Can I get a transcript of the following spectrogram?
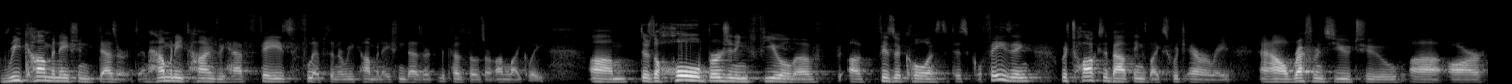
recombination deserts and how many times we have phase flips in a recombination desert because those are unlikely. Um, there's a whole burgeoning field of, of physical and statistical phasing which talks about things like switch error rate. And I'll reference you to uh, our,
